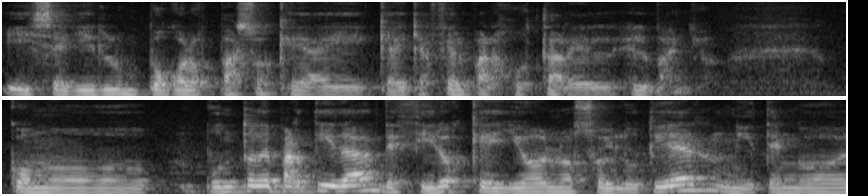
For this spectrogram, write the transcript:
y seguir un poco los pasos que hay que, hay que hacer para ajustar el, el banjo. Como punto de partida, deciros que yo no soy luthier, ni tengo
